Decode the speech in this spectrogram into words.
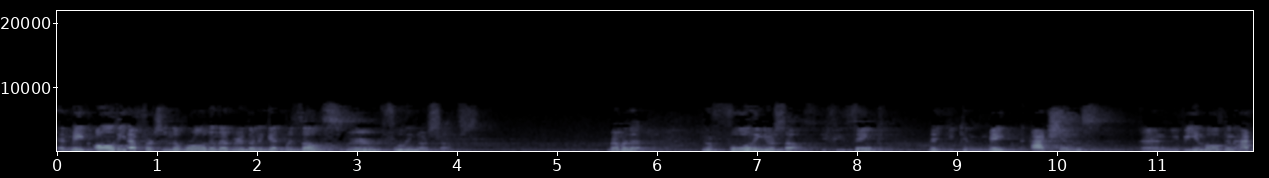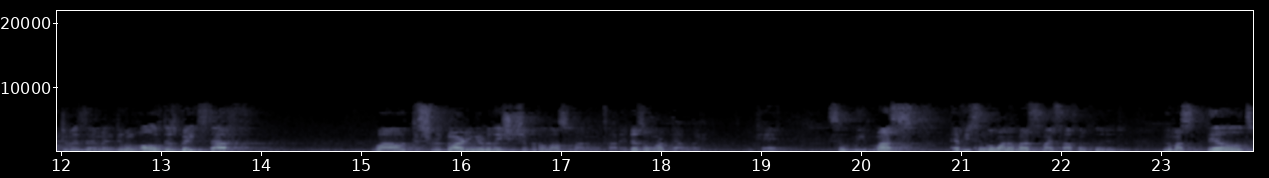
and make all the efforts in the world and that we're going to get results, we're fooling ourselves. Remember that. You're fooling yourself if you think that you can make actions and you be involved in activism and doing all of this great stuff while disregarding your relationship with Allah subhanahu wa ta'ala. It doesn't work that way. Okay? So we must, every single one of us, myself included, we must build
